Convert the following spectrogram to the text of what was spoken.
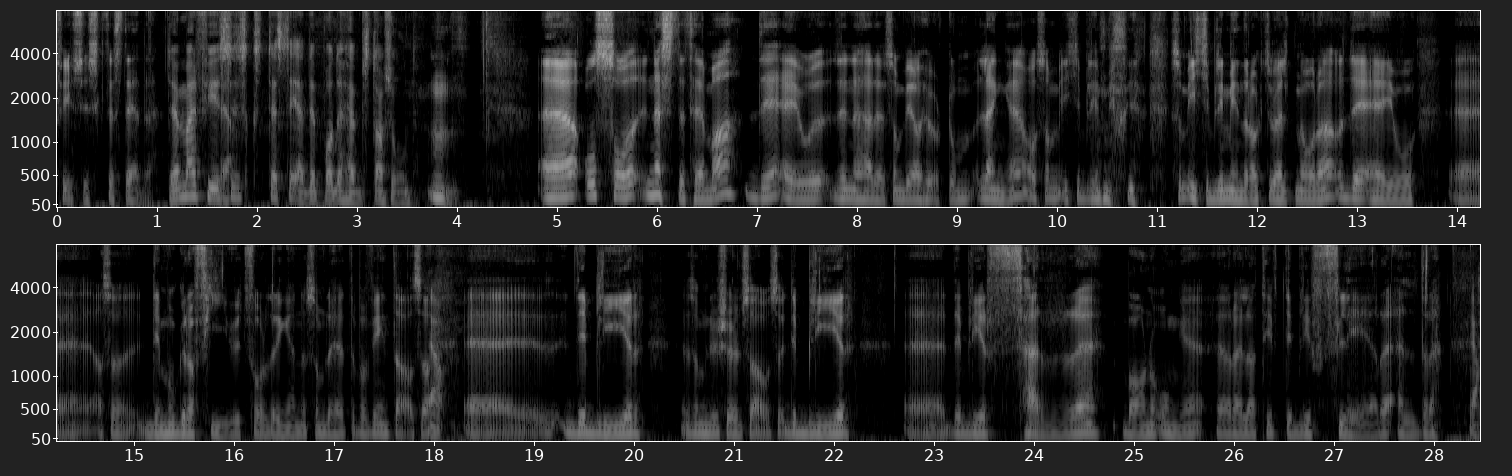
fysisk til stede? De er fysisk ja. til stede på The Hub stasjon. Mm. Uh, og så Neste tema det er jo denne her som vi har hørt om lenge, og som ikke blir, som ikke blir mindre aktuelt med åra. Det er jo uh, altså demografiutfordringene, som det heter på fint. Altså, ja. det blir, som du sjøl sa også, det blir Eh, det blir færre barn og unge eh, relativt, det blir flere eldre. Ja.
